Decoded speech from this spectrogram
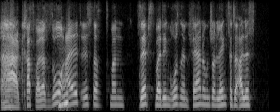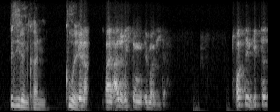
Ah, krass, weil das so mhm. alt ist, dass man selbst bei den großen Entfernungen schon längst hätte alles besiedeln können. Cool. Genau, in alle Richtungen immer wieder. Trotzdem gibt es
